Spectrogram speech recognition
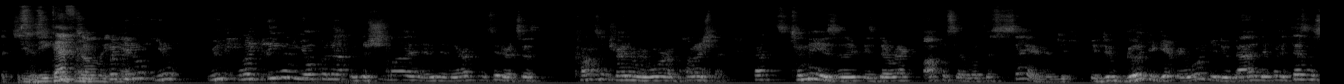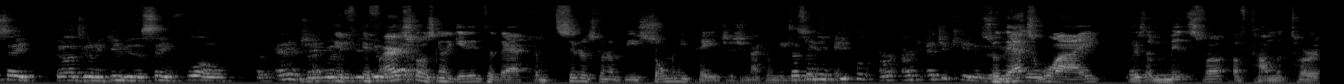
It's This is unique. definitely- But you him. don't you don't really like even you open up with the Shema and, and the Ark Consider it says concentrate on reward and punishment. That to me is the is direct opposite of what this is saying. If you, you do good, you get reward. You do bad, you, but it doesn't say God's going to give you the same flow of energy. If you if. Is going to get into that, the sidur's going to be so many pages. You're not going to be. That's what I mean. People are, aren't educated. So that's so- why there's a mitzvah of Talmud Torah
